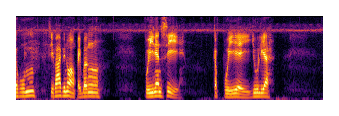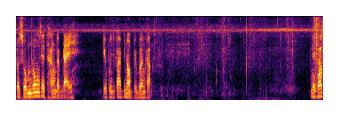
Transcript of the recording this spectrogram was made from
ดี๋ยวผมสิพาพี่น้องไปเบิงปุ๋ยแนนซี่ กับปุ๋ยไอ้ยูเรีย ผสมลงใส่ถังแบบใด เดี๋ยวผมจะพาพี่น้องไปเบิงครับเนี่ยครับ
